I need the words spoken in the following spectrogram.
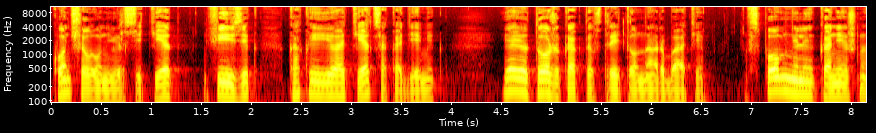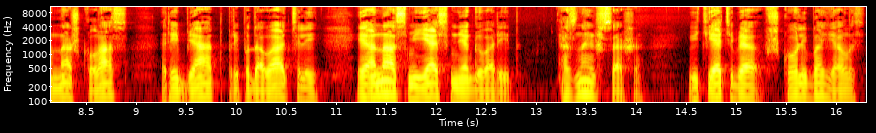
Кончила университет, физик, как и ее отец, академик. Я ее тоже как-то встретил на Арбате. Вспомнили, конечно, наш класс, ребят, преподавателей, и она, смеясь, мне говорит, «А знаешь, Саша, ведь я тебя в школе боялась».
